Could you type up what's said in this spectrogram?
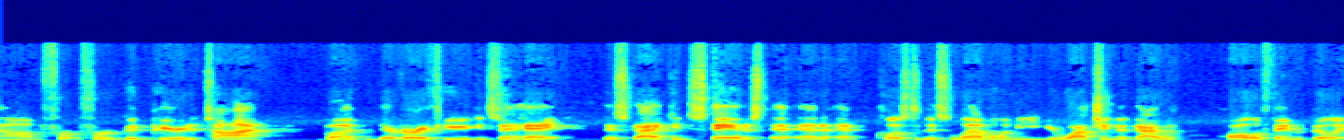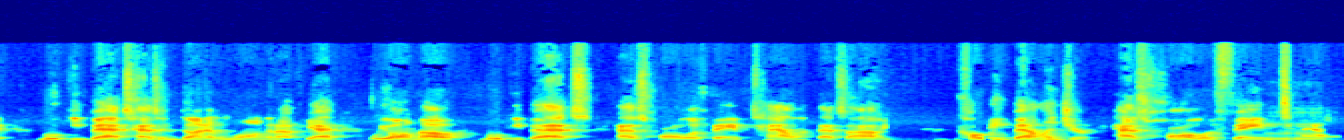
um, for for a good period of time. But there are very few you can say, hey, this guy can stay at, a, at, at close to this level. I mean, you're watching a guy with Hall of Fame ability. Mookie Betts hasn't done it long enough yet. We all know Mookie Betts has Hall of Fame talent. That's obvious. Cody Bellinger has Hall of Fame mm-hmm. talent.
